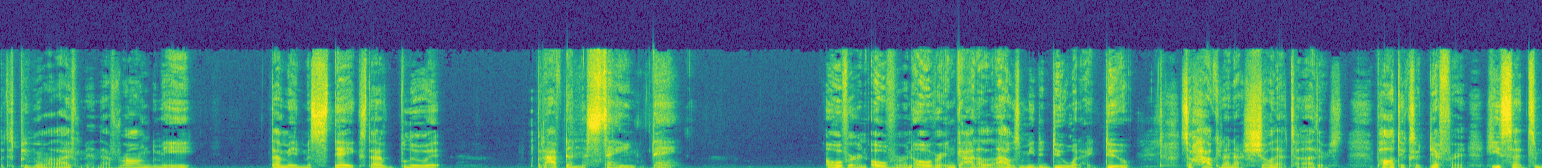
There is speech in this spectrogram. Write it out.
But there's people in my life, man, that have wronged me, that have made mistakes, that have blew it. But I've done the same thing over and over and over, and God allows me to do what I do. So how can I not show that to others? Politics are different. He said some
